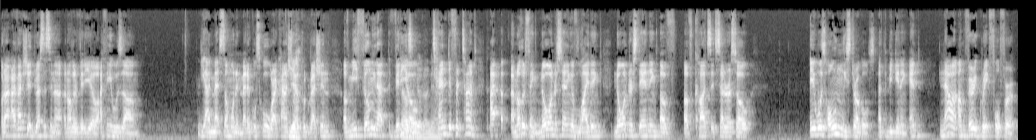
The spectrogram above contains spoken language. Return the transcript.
but I, have actually addressed this in a, another video. I think it was um, the I met someone in medical school where I kind of showed Yeah. the progression of me filming that video That was a good one, yeah. 10 different times. I, another thing, no understanding of lighting, no understanding of of cuts, etc. So it was only struggles at the beginning and now I'm very grateful for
